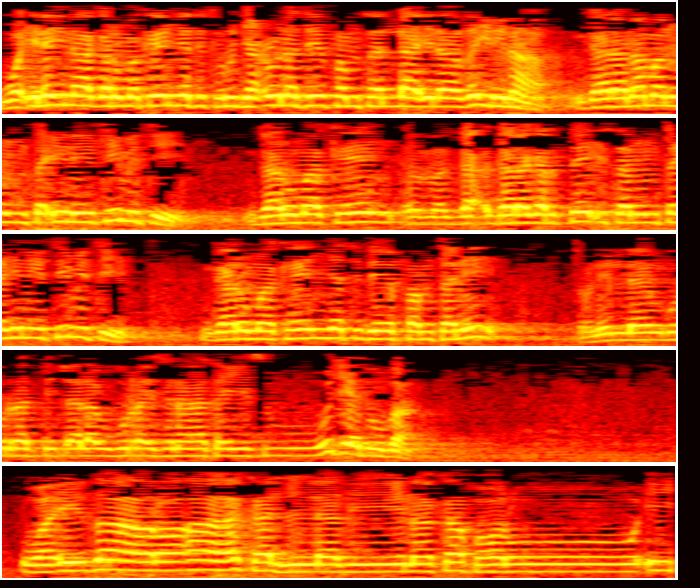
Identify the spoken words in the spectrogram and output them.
وإلينا قرم كينية ترجعون ديفمتا لا إلى غيرنا. قر نمن تئني تيمتي. قرم كين قر قرتي إسا تيمتي. قرم كينية ديفمتني. تنلين قرت جلب قر إسنا تيسو جدوبا وإذا رآك الذين كفروا إن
